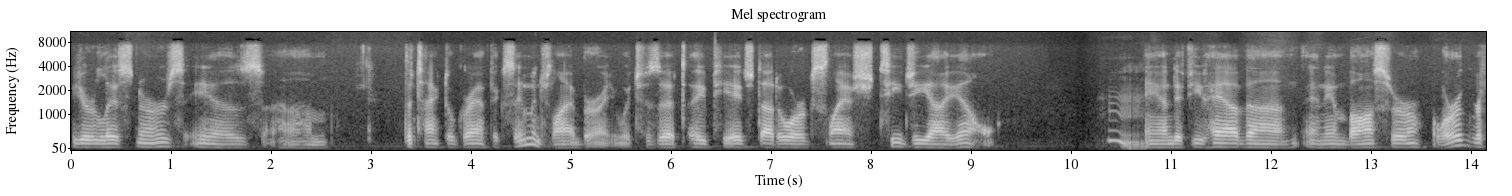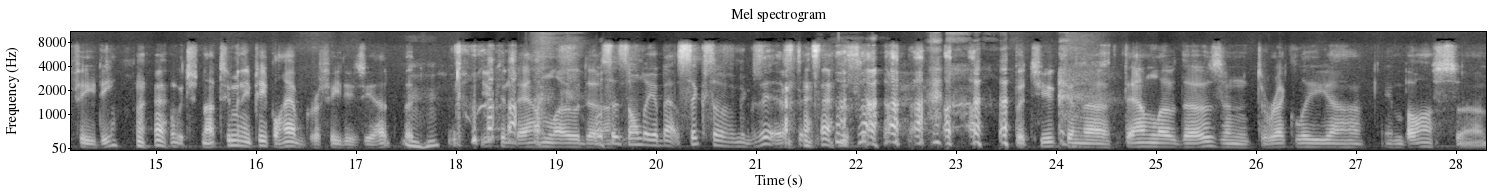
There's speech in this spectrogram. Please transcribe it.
your listeners is um, the Tactile Graphics Image Library, which is at aph.org slash TGIL. Hmm. And if you have uh, an embosser or a Graphiti, which not too many people have Graphitis yet, but Mhm. you can download. Uh, well, since only about six of them exist, it's, but you can uh, download those and directly uh, emboss uh,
